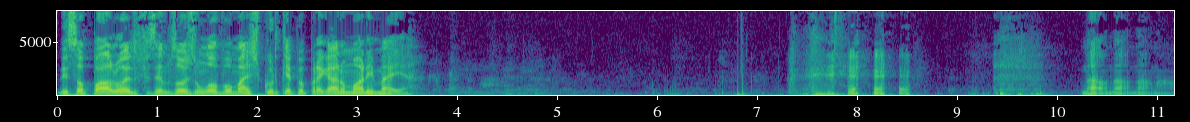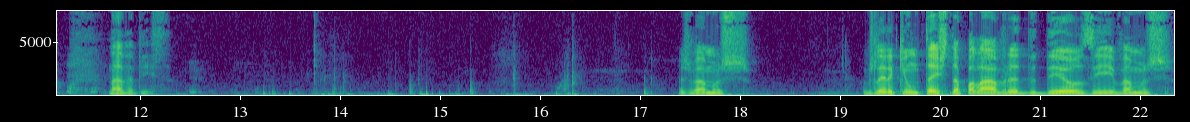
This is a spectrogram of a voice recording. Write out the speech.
Disse ao Paulo: Olha, fizemos hoje um louvor mais curto que é para eu pregar uma hora e meia. Não, não, não, não. Nada disso. Mas vamos, vamos ler aqui um texto da palavra de Deus e vamos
